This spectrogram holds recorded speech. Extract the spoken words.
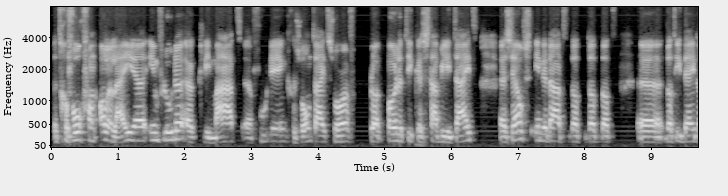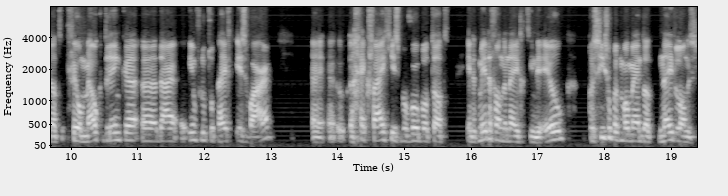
het gevolg van allerlei invloeden. klimaat, voeding, gezondheidszorg, politieke stabiliteit. zelfs inderdaad dat, dat, dat, dat idee dat veel melk drinken daar invloed op heeft, is waar. Een gek feitje is bijvoorbeeld dat in het midden van de 19e eeuw precies op het moment dat Nederlanders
